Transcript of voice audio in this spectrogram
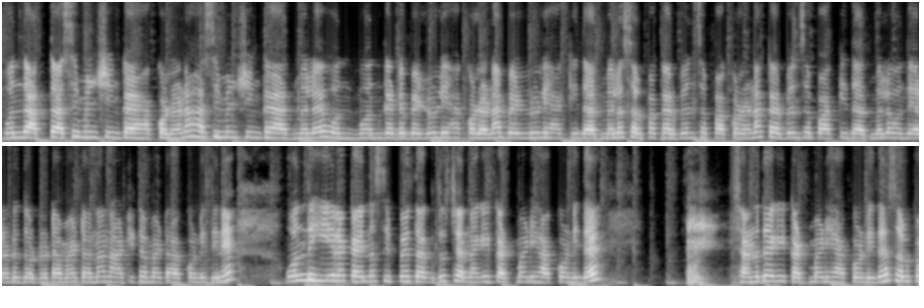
ಒಂದು ಹತ್ತು ಹಸಿಮೆಣ್ಸಿನ್ಕಾಯಿ ಹಾಕ್ಕೊಳ್ಳೋಣ ಹಸಿಮೆಣ್ಸಿನ್ಕಾಯಿ ಆದಮೇಲೆ ಒಂದು ಒಂದು ಗಡ್ಡೆ ಬೆಳ್ಳುಳ್ಳಿ ಹಾಕ್ಕೊಳ್ಳೋಣ ಬೆಳ್ಳುಳ್ಳಿ ಹಾಕಿದ್ದಾದಮೇಲೆ ಸ್ವಲ್ಪ ಕರ್ಬೇವಿನ ಸೊಪ್ಪು ಹಾಕ್ಕೊಳ್ಳೋಣ ಕರ್ಬೇವಿನ ಸೊಪ್ಪು ಹಾಕಿದ್ದಾದಮೇಲೆ ಒಂದು ಎರಡು ದೊಡ್ಡ ಟೊಮೆಟೋನ ನಾಟಿ ಟೊಮೆಟೊ ಹಾಕ್ಕೊಂಡಿದ್ದೀನಿ ಒಂದು ಹೀರೆಕಾಯಿನ ಸಿಪ್ಪೆ ತೆಗೆದು ಚೆನ್ನಾಗಿ ಕಟ್ ಮಾಡಿ ಹಾಕ್ಕೊಂಡಿದ್ದೆ ಸಣ್ಣದಾಗಿ ಕಟ್ ಮಾಡಿ ಹಾಕ್ಕೊಂಡಿದ್ದೆ ಸ್ವಲ್ಪ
